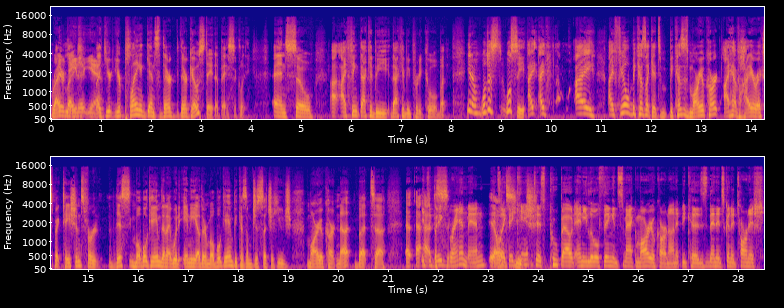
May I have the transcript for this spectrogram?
right? Their like, data, yeah. like you're you're playing against their their ghost data basically. And so I, I think that could be that could be pretty cool. But you know, we'll just we'll see. I I I I feel because like it's because it's Mario Kart, I have higher expectations for this mobile game than I would any other mobile game because I'm just such a huge Mario Kart nut. But uh, at, at, it's a big the, brand, man. It's oh, like it's they huge. can't just poop out any little thing and smack Mario Kart on it because then it's going to tarnish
